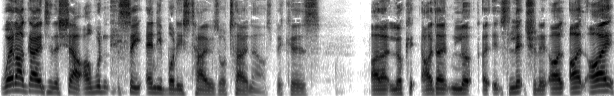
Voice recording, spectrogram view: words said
when I go into the shower, I wouldn't see anybody's toes or toenails because I don't look. I don't look. It's literally. I I, I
